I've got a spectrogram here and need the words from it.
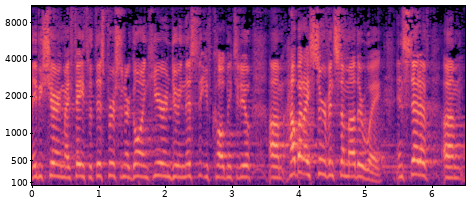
maybe sharing my faith with this person or going here and doing this that you've called me to do. Um, how about I serve in some other way? Instead of um,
